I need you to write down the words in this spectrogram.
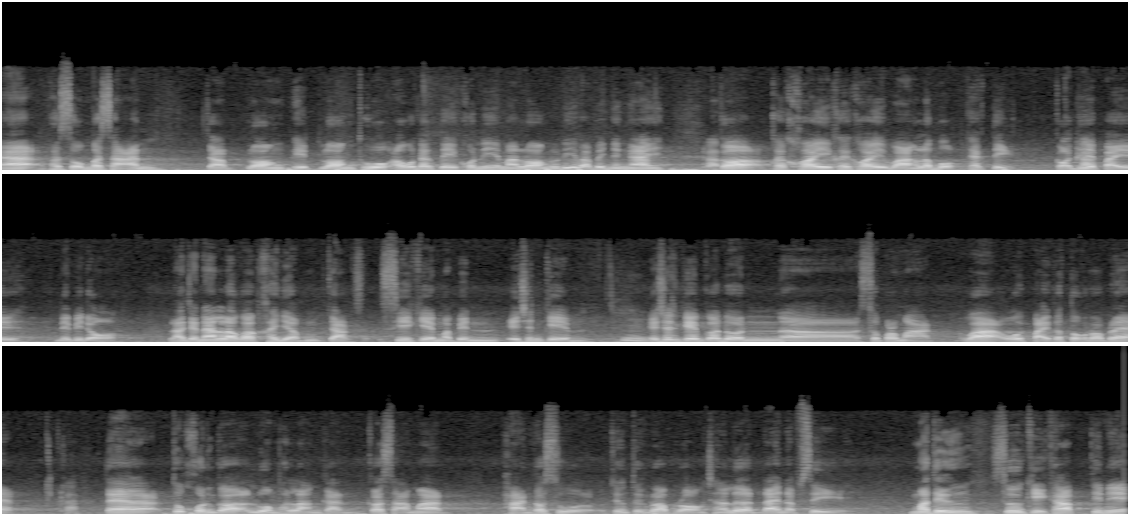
นะฮะผสมผสานจับลองผิดลองถูกเอานักเตะคนนี้มาลองดูดิว่าเป็นยังไง ครับก็ค่อยๆค่อย ๆ วางระบบแท็กติกก่อนที่ครับ จะไปเนปิดอร์หลังจากนั้นเราก็ขยับจากซีเกมมาเป็นเอเชียนเกมอืมเอเชียนเกมก็โดนอ่าสบประมาทว่าโอ๊ยไปก็ตกรอบแรก ครับ แต่ทุกคนก็รวมพลังกัน ก็สามารถผ่านเข้าสู่ถึงถึงรอบรองชนะเลิศได้อันดับ 4 มาถึงซูกิครับ ทีนี้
